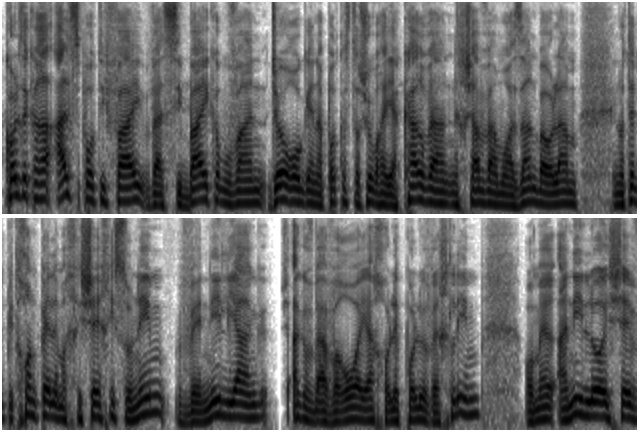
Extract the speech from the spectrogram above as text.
כל זה קרה על ספוטיפיי והסיבה היא כמובן ג'ו רוגן הפודקאסטר שוב היקר והנחשב והמואזן בעולם נותן פתחון פה למכחישי חיסונים וניל יאנג שאגב בעברו היה חולה פוליו והחלים אומר אני לא אשב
